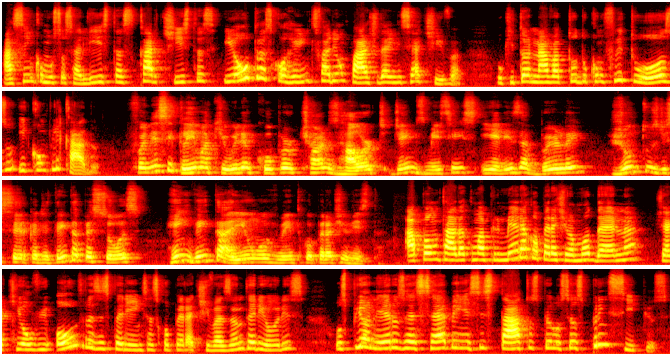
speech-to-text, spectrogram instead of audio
assim como socialistas, cartistas e outras correntes fariam parte da iniciativa, o que tornava tudo conflituoso e complicado. Foi nesse clima que William Cooper, Charles Howard, James Mises e Elisa Burley, juntos de cerca de 30 pessoas, reinventariam o movimento cooperativista. Apontada como a primeira cooperativa moderna, já que houve outras experiências cooperativas anteriores, os pioneiros recebem esse status pelos seus princípios,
